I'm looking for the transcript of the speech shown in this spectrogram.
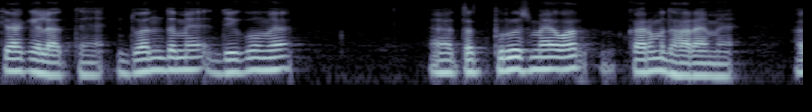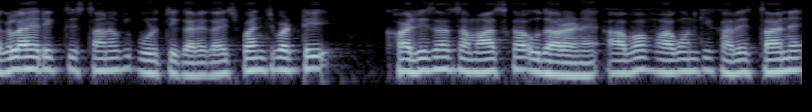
क्या कहलाते हैं? द्वंद्व में, दिगु में तत्पुरुष में और कर्मधारा में। अगला है रिक्त स्थानों की पूर्ति करेगा इस पंचपट्टी खालिस्तान समाज का उदाहरण है। आभा फागुन की खालिस्तान है,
